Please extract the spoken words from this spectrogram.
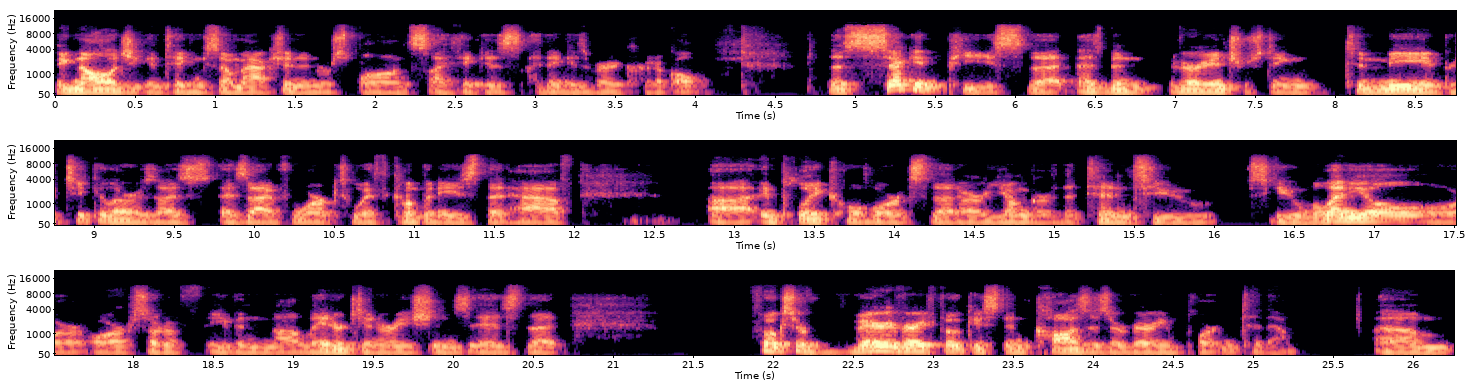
acknowledging and taking some action in response, I think is I think is very critical. The second piece that has been very interesting to me, in particular, as as, as I've worked with companies that have uh, employee cohorts that are younger, that tend to skew millennial or or sort of even uh, later generations, is that folks are very very focused and causes are very important to them um,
